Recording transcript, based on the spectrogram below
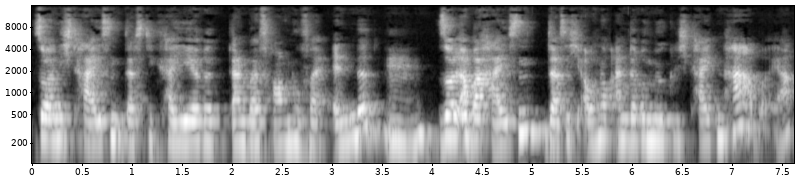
soll nicht heißen, dass die Karriere dann bei Fraunhofer endet, mhm. soll aber heißen, dass ich auch noch andere Möglichkeiten habe, ja,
